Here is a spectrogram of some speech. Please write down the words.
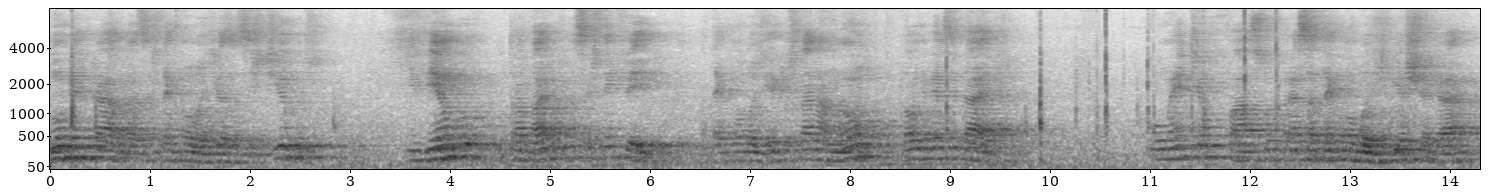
no mercado a essas tecnologias assistivas e vendo o trabalho que vocês têm feito, a tecnologia que está na mão da universidade. Como é que eu faço para essa tecnologia chegar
